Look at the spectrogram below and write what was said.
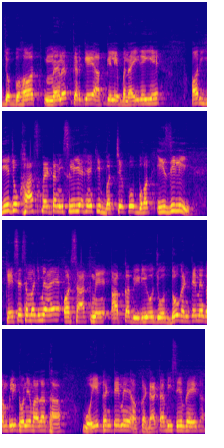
जो बहुत मेहनत करके आपके लिए बनाई गई है। और ये जो खास पैटर्न इसलिए है कि बच्चे को बहुत ईजीली कैसे समझ में आए और साथ में आपका वीडियो जो दो घंटे में कंप्लीट होने वाला था, वो एक घंटे में आपका डाटा भी सेव रहेगा।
